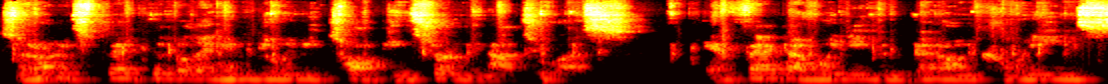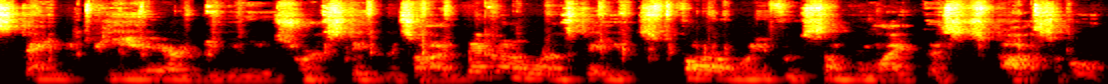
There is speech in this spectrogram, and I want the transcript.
So don't expect them to let him do any talking, certainly not to us. In fact, I wouldn't even bet on Karine Stank Pierre giving you sort of statements on it. They're going to want to stay as far away from something like this as possible.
